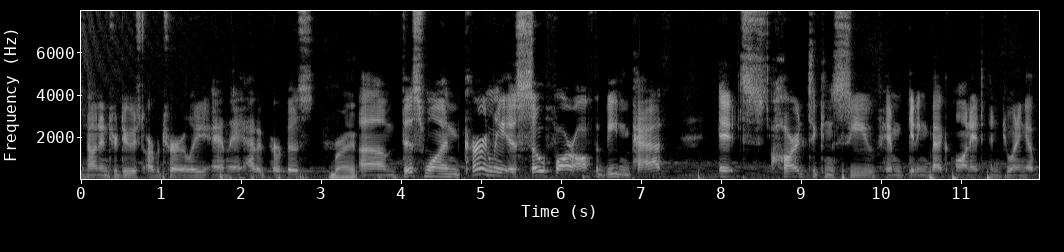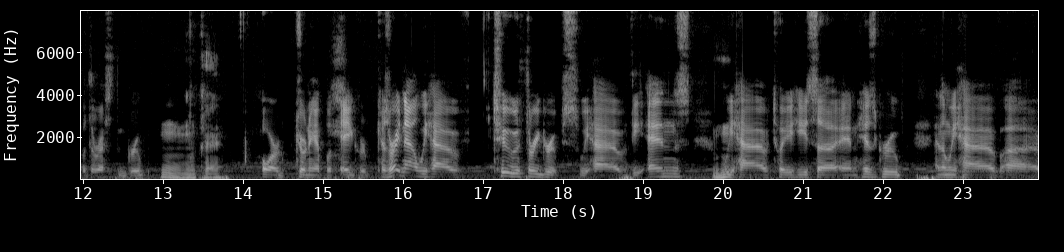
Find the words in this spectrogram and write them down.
not introduced arbitrarily and they have a purpose. right. Um, this one currently is so far off the beaten path. It's hard to conceive him getting back on it and joining up with the rest of the group, Hmm, okay. or joining up with a group. Because right now we have two, three groups. We have the Ends, we have Toyohisa and his group, and then we have uh,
